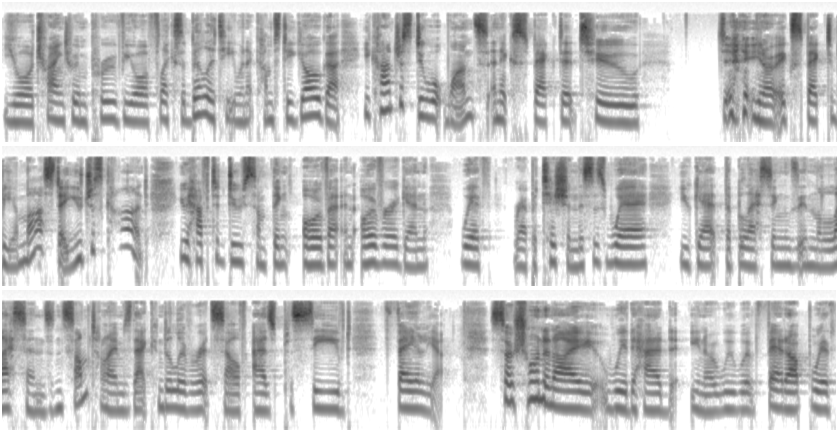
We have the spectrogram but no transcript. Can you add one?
you're trying to improve your flexibility when it comes to yoga. You can't just do it once and expect it to you know expect to be a master. You just can't. You have to do something over and over again with repetition. This is where you get the blessings in the lessons and sometimes that can deliver itself as perceived failure. So Sean and I we'd had you know we were fed up with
